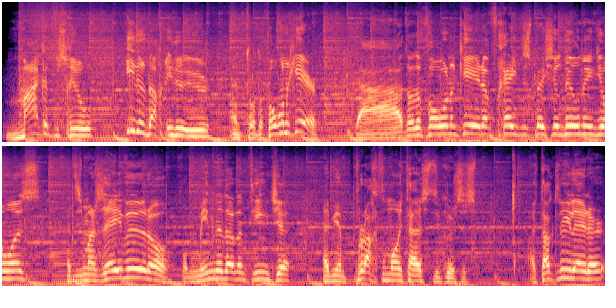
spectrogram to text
Maak het verschil, iedere dag, iedere uur. En tot de volgende keer. Ja, tot de volgende keer. Dan vergeet je special deal niet, jongens. Het is maar 7 euro. Voor minder dan een tientje heb je een prachtig mooi thuiscursus. I talk to you later.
